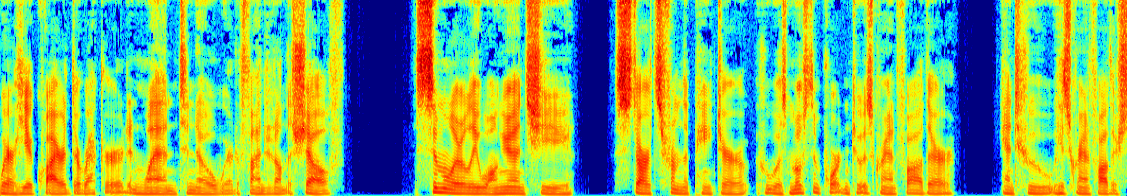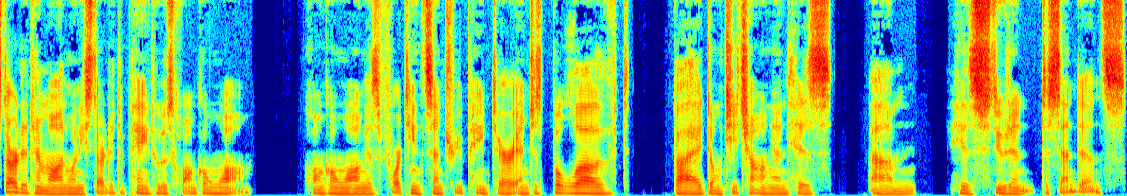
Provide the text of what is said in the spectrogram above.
where he acquired the record and when to know where to find it on the shelf. Similarly, Wang Yuanqi starts from the painter who was most important to his grandfather and who his grandfather started him on when he started to paint, who is Huang Gongwang. Huang Gongwang is a 14th century painter and just beloved by Dong Qichang and his um, his student descendants.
